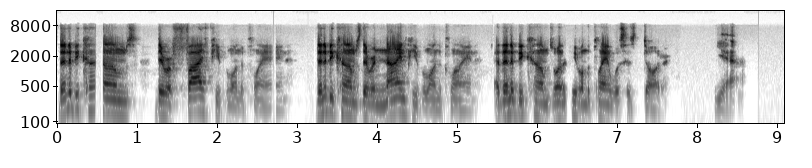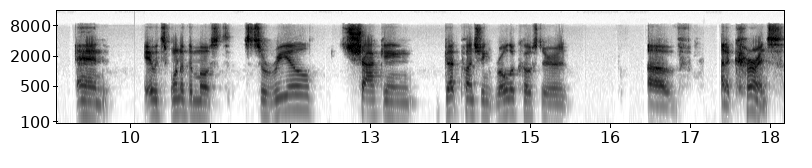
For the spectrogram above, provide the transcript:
Then it becomes there were five people on the plane. Then it becomes there were nine people on the plane. And then it becomes one of the people on the plane was his daughter. Yeah. And it was one of the most surreal, shocking, gut punching roller coaster of an occurrence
